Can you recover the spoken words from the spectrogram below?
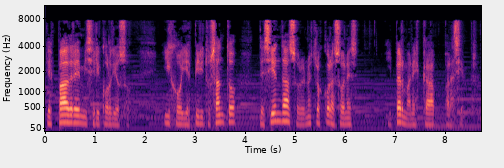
que es Padre misericordioso, Hijo y Espíritu Santo, descienda sobre nuestros corazones y permanezca para siempre.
